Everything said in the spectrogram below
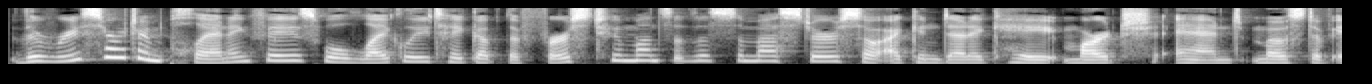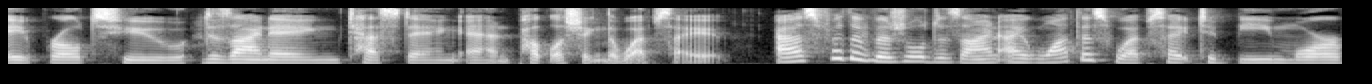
The research and planning phase will likely take up the first two months of the semester, so I can dedicate March and most of April to designing, testing, and publishing the website. As for the visual design, I want this website to be more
